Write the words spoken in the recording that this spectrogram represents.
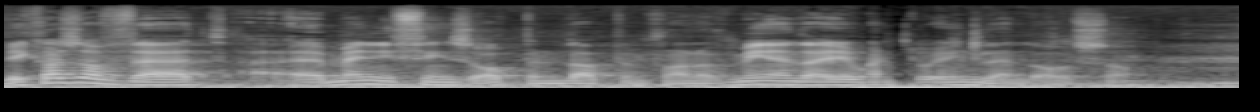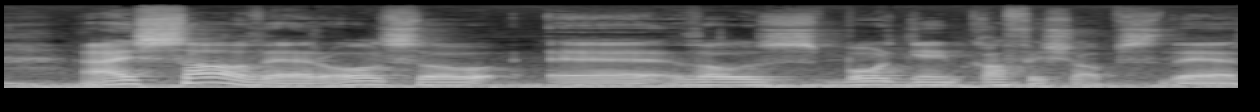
because of that, uh, many things opened up in front of me, and I went to England also. I saw there also uh, those board game coffee shops there,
